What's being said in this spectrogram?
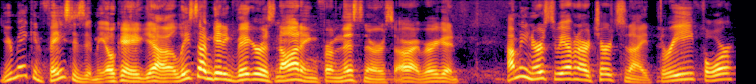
You're making faces at me. Okay, yeah, at least I'm getting vigorous nodding from this nurse. All right, very good. How many nurses do we have in our church tonight? Three, four?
